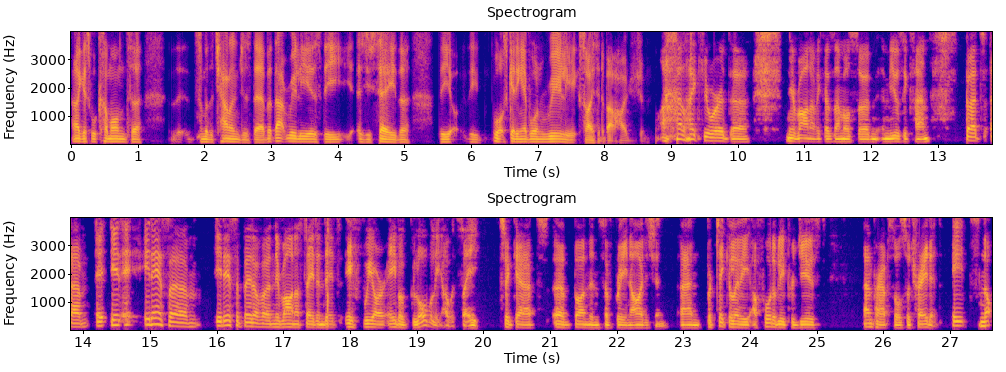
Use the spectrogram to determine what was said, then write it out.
and I guess we'll come on to some of the challenges there, but that really is the, as you say, the the the what's getting everyone really excited about hydrogen. I like your word uh, nirvana because I'm also a, music fan, but um, it, it, it is um, it is a bit of a nirvana state, indeed if we are able globally, I would say, to get abundance of green hydrogen and particularly affordably produced and perhaps also traded, it's not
